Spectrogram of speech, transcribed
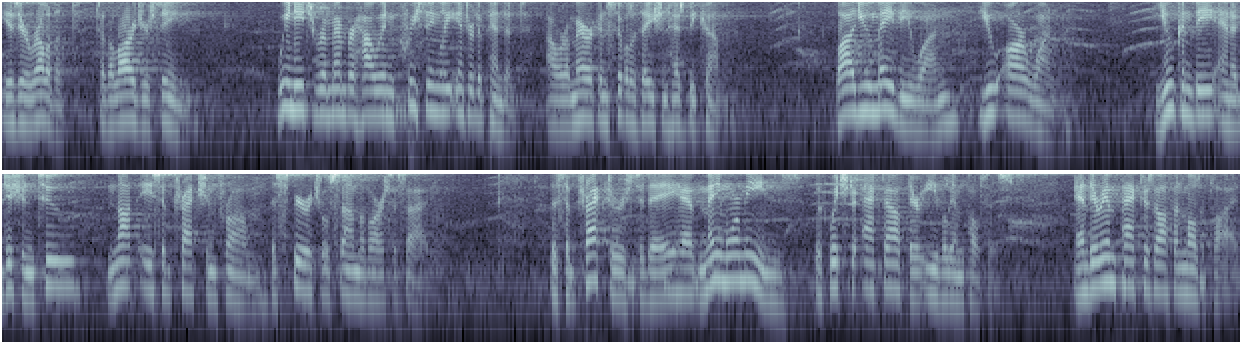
is irrelevant to the larger scene, we need to remember how increasingly interdependent our American civilization has become. While you may be one, you are one. You can be an addition to, not a subtraction from, the spiritual sum of our society. The subtractors today have many more means with which to act out their evil impulses, and their impact is often multiplied.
